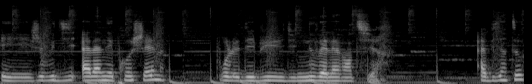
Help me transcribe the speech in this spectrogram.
et je vous dis à l'année prochaine pour le début d'une nouvelle aventure. À bientôt!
